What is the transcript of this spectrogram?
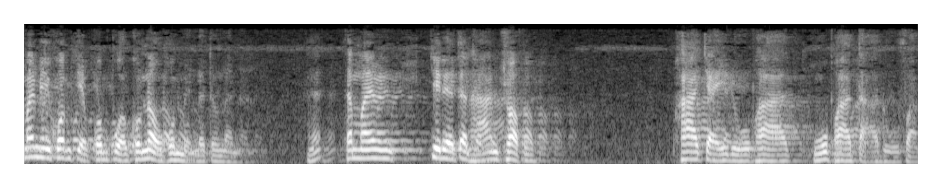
ไม่มีความเจ็บความปวดความเน่าความเหม็นเลยตรงนั้นนะนะทำไมมันกิเลสตัณหามันชอบพาใจดูพาหูพาตาดูฟัง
